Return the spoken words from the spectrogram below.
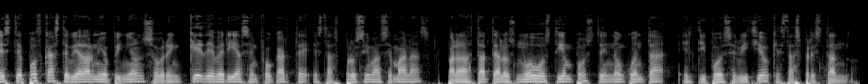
este podcast te voy a dar mi opinión sobre en qué deberías enfocarte estas próximas semanas para adaptarte a los nuevos tiempos teniendo en cuenta el tipo de servicio que estás prestando.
